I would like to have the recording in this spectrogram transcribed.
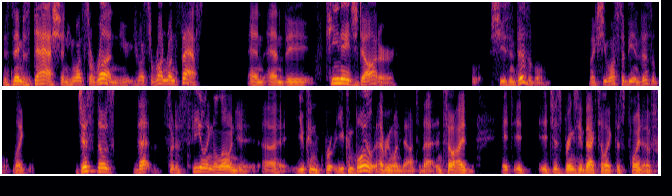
his name is Dash, and he wants to run. He, he wants to run, run fast and and the teenage daughter she's invisible like she wants to be invisible like just those that sort of feeling alone you uh you can you can boil everyone down to that and so i it it it just brings me back to like this point of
